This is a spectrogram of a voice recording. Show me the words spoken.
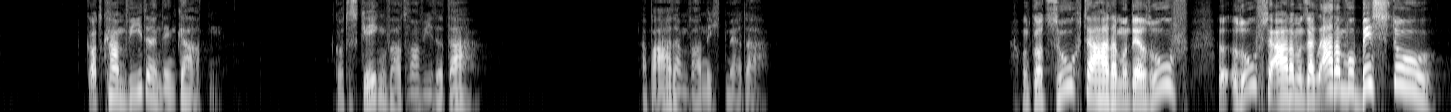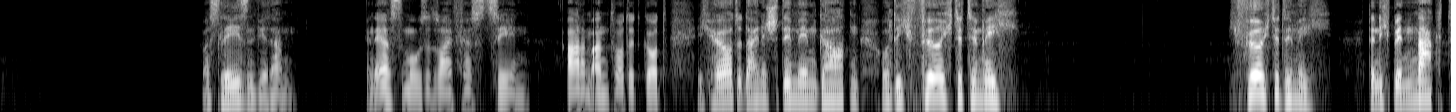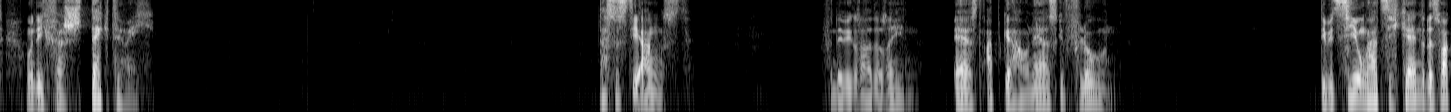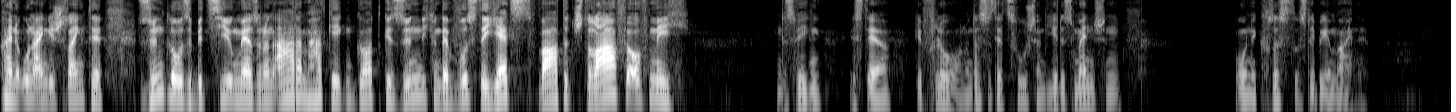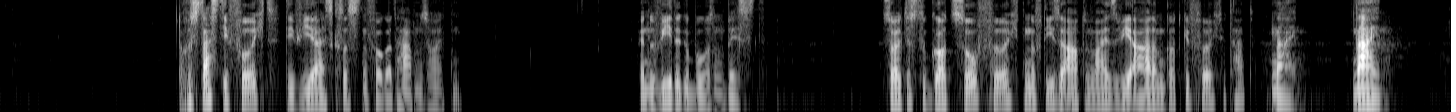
Gott kam wieder in den Garten. Gottes Gegenwart war wieder da. Aber Adam war nicht mehr da. Und Gott suchte Adam und er ruf, rufte Adam und sagt, Adam, wo bist du? Was lesen wir dann in 1. Mose 3, Vers 10? Adam antwortet Gott, ich hörte deine Stimme im Garten und ich fürchtete mich. Ich fürchtete mich, denn ich bin nackt und ich versteckte mich. Das ist die Angst, von der wir gerade reden. Er ist abgehauen, er ist geflohen. Die Beziehung hat sich geändert. Es war keine uneingeschränkte, sündlose Beziehung mehr, sondern Adam hat gegen Gott gesündigt und er wusste, jetzt wartet Strafe auf mich. Und deswegen ist er geflohen. Und das ist der Zustand jedes Menschen ohne Christus, liebe Gemeinde. Doch ist das die Furcht, die wir als Christen vor Gott haben sollten? Wenn du wiedergeboren bist, solltest du Gott so fürchten auf diese Art und Weise, wie Adam Gott gefürchtet hat? Nein, nein.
